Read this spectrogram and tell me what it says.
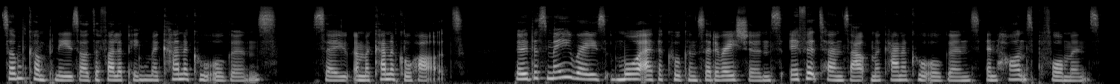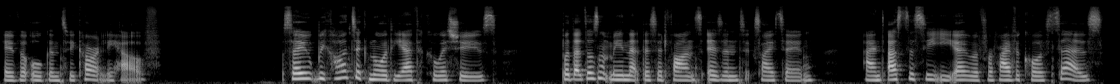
some companies are developing mechanical organs, so a mechanical heart, though this may raise more ethical considerations if it turns out mechanical organs enhance performance over organs we currently have. So we can't ignore the ethical issues, but that doesn't mean that this advance isn't exciting. And as the CEO of Revivicor says,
